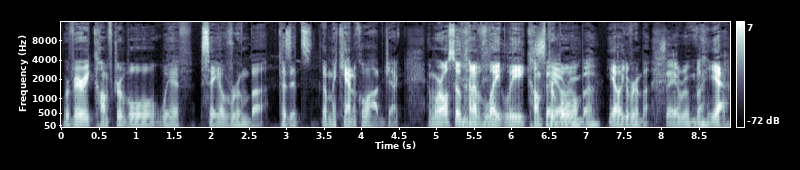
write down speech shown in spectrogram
we're very comfortable with, say, a Roomba because it's a mechanical object, and we're also kind of lightly comfortable. Say a Roomba. Yeah, like a Roomba. Say a Roomba. Yeah.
